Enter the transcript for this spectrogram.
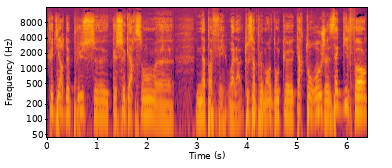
que dire de plus euh, que ce garçon euh, n'a pas fait Voilà, tout simplement. Donc, euh, carton rouge, Zach Guilford.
